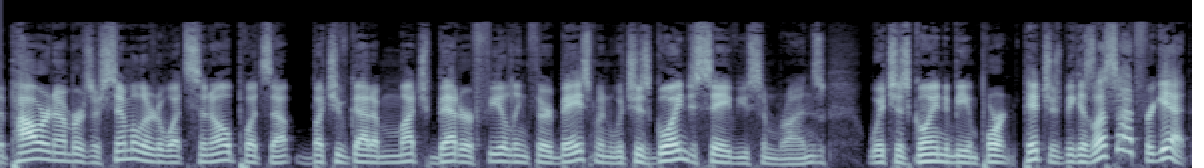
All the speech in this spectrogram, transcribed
The power numbers are similar to what Sano puts up, but you've got a much better fielding third baseman, which is going to save you some runs, which is going to be important pitchers. Because let's not forget,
